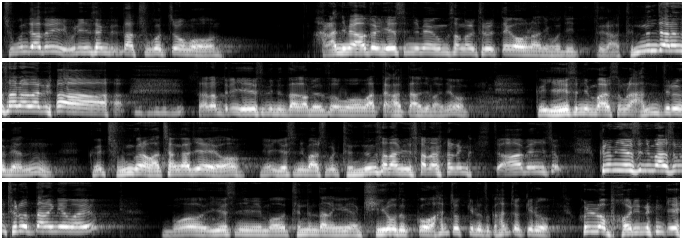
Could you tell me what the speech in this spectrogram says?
죽은 자들이 우리 인생들이 다 죽었죠 뭐 하나님의 아들 예수님의 음성을 들을 때가 오나니 곧 있더라. 듣는 자는 살아나리라. 사람들이 예수 믿는다 하면서 뭐 왔다 갔다 하지만요. 그 예수님 말씀을 안 들으면 그 죽은 거나 마찬가지예요. 예수님 말씀을 듣는 사람이 살아나는 것이죠. 아멘이죠. 그럼 예수님 말씀을 들었다는 게 뭐예요? 뭐 예수님이 뭐 듣는다는 게 그냥 귀로 듣고 한쪽 귀로 듣고 한쪽 귀로 흘러버리는 게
